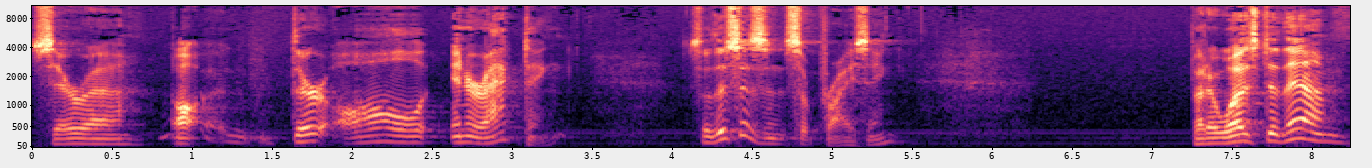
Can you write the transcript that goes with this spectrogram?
Sarah, all, they're all interacting. So this isn't surprising. But it was to them.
